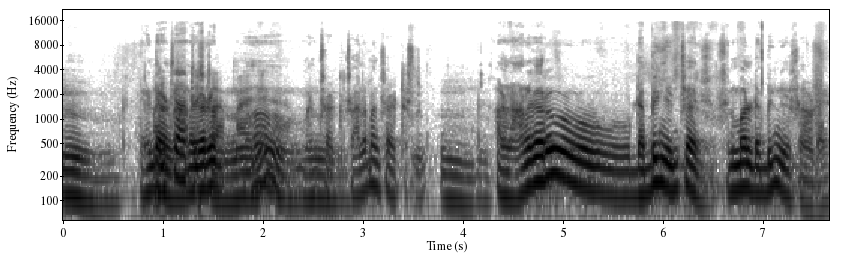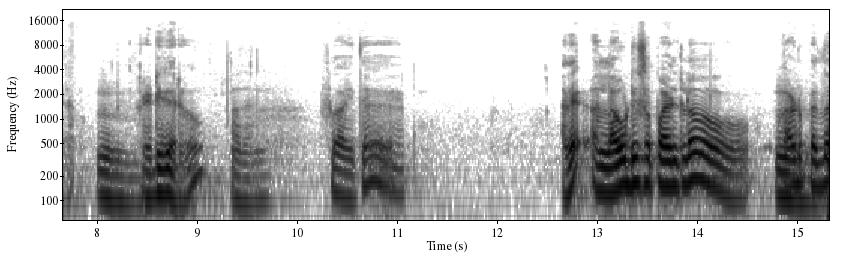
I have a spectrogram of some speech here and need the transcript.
మంచి నాన్నగారు? చాలా మంచి ఆర్టిస్ట్. వాళ్ళ నాన్నగారు డబ్బింగ్ ఇన్ఛార్జ్ సినిమాలు డబ్బింగ్ చేసేవాడు ఆయన. రెడ్డి గారు. అదే. సో అయితే అదే లవ్ డిసప్పాయింట్లో వాడు పెద్ద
